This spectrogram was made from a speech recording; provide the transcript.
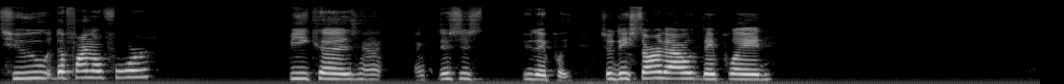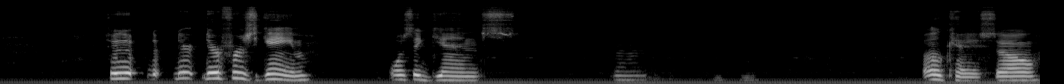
to the Final Four because uh, this is who they played. So they started out, they played. So their their first game was against. Mm-hmm. Okay, so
